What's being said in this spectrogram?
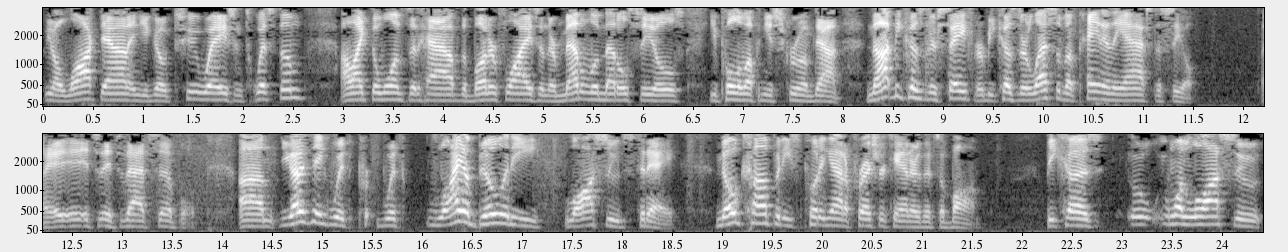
you know, lock down and you go two ways and twist them. I like the ones that have the butterflies and they're metal to metal seals. You pull them up and you screw them down. Not because they're safer, because they're less of a pain in the ass to seal. It's, it's that simple. Um, you got to think with with liability lawsuits today. No company's putting out a pressure canner that's a bomb because one lawsuit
